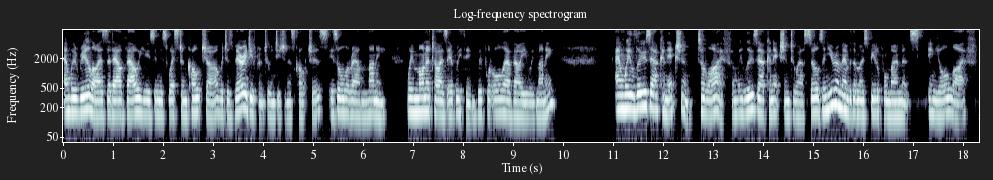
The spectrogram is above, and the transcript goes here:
and we realize that our values in this Western culture, which is very different to Indigenous cultures, is all around money. We monetize everything, we put all our value in money. And we lose our connection to life and we lose our connection to ourselves. And you remember the most beautiful moments in your life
